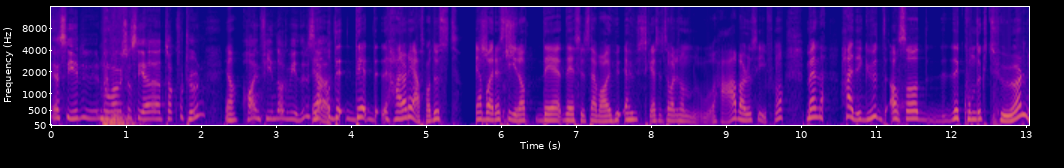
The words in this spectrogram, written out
Jeg sier, Noen ganger så sier jeg 'takk for turen'. Ja. Ha en fin dag videre, sier Ja, og det, det, det, her er det jeg som er dust. Jeg bare sier at det, det syns jeg var Jeg husker jeg syntes det var litt sånn Hæ, hva er det du sier for noe? Men herregud, altså det, Konduktøren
